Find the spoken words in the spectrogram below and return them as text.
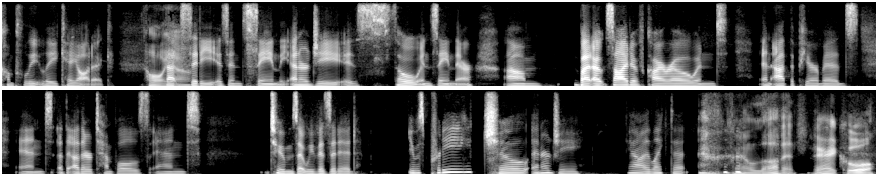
completely chaotic Oh that yeah. city is insane. The energy is so insane there. Um, but outside of Cairo and and at the pyramids and at the other temples and tombs that we visited, it was pretty chill energy. Yeah, I liked it. I love it. Very cool.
